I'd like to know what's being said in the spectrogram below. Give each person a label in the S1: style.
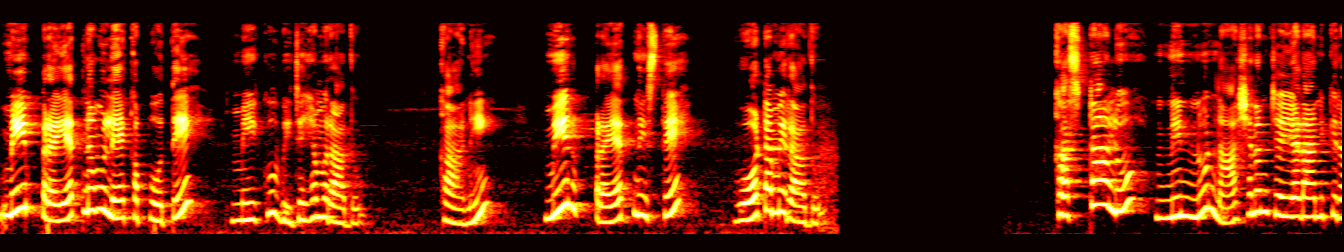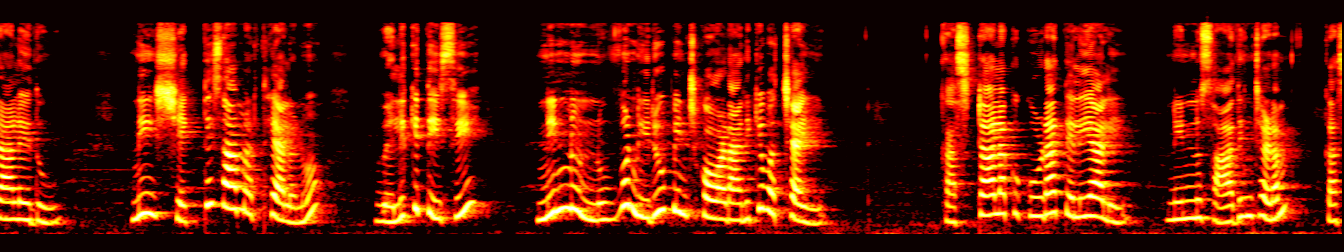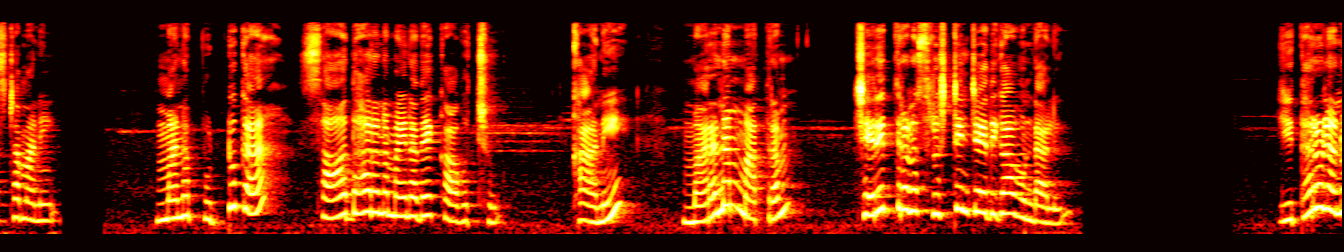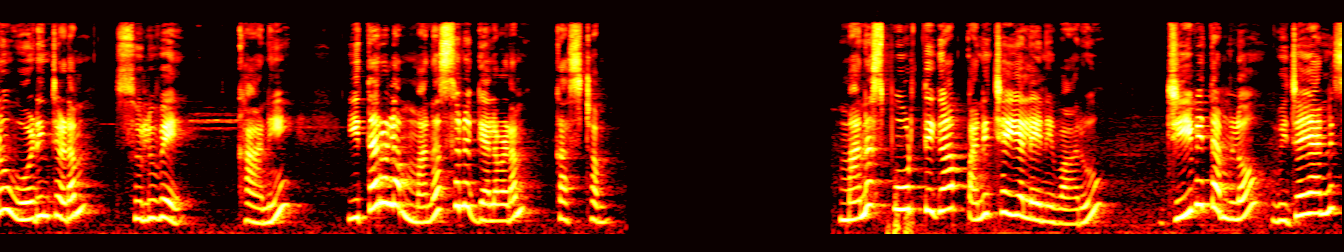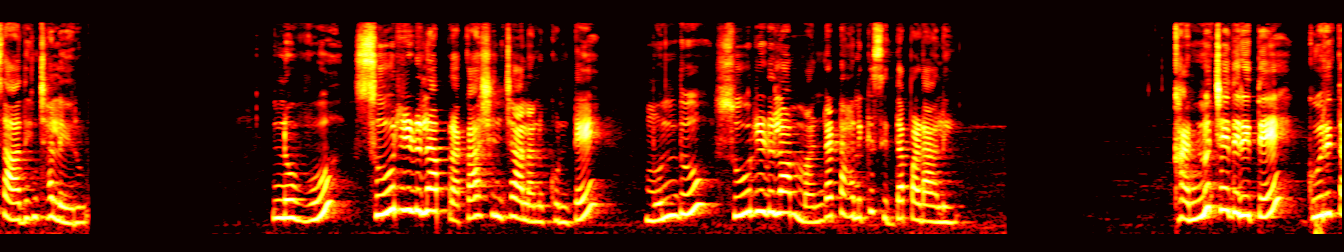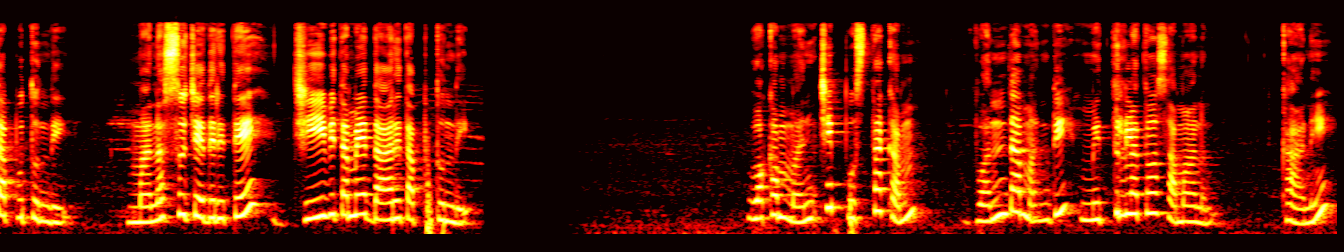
S1: మీ ప్రయత్నము లేకపోతే మీకు విజయం రాదు. కానీ మీరు ప్రయత్నిస్తే ఓటమి రాదు. కష్టాలు నిన్ను నాశనం చేయడానికి రాలేదు. నీ శక్తి సామర్థ్యాలను వెలికి తీసి నిన్ను నువ్వు నిరూపించుకోవడానికి వచ్చాయి. కష్టాలకు కూడా తెలియాలి. నిన్ను సాధించడం కష్టమని. మన పుట్టుక సాధారణమైనదే కావచ్చు. కానీ మరణం మాత్రం చరిత్రను సృష్టించేదిగా ఉండాలి. ఇతరులను ఓడించడం సులువే కానీ ఇతరుల మనస్సును గెలవడం కష్టం. మనస్ఫూర్తిగా పని చేయలేని వారు జీవితంలో విజయాన్ని సాధించలేరు. నువ్వు సూర్యుడిలా ప్రకాశించాలనుకుంటే ముందు సూర్యుడిలా మండటానికి సిద్ధపడాలి. కన్ను చెదిరితే గురి తప్పుతుంది. మనస్సు చెదిరితే జీవితమే దారి తప్పుతుంది. ఒక మంచి పుస్తకం వంద మంది మిత్రులతో సమానం. కానీ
